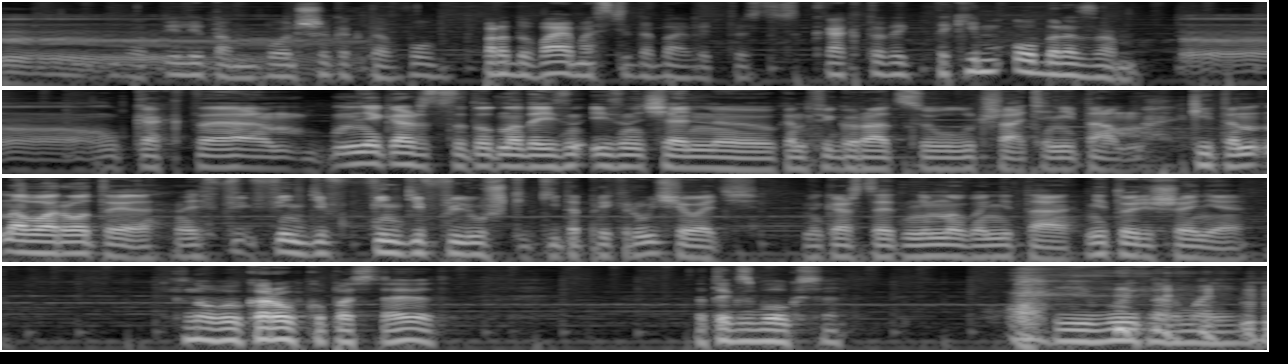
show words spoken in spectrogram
Вот, или там больше как-то продуваемости добавить. То есть как-то так, таким образом. Как-то, мне кажется, тут надо из- изначальную конфигурацию улучшать, а не там какие-то навороты, финди- финдифлюшки какие-то прикручивать. Мне кажется, это немного не, та, не то решение. Новую коробку поставят от Xbox. И будет нормально.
